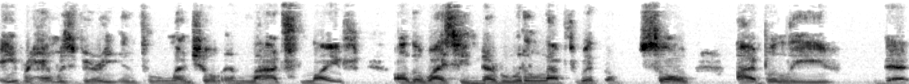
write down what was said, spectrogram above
Abraham was very influential in Lot's life. Otherwise he never would have left with him. So I believe that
